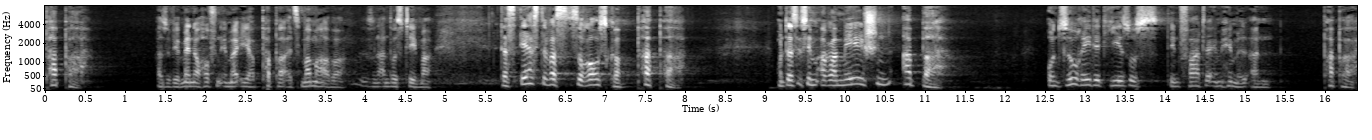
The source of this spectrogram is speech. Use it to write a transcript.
Papa. Also wir Männer hoffen immer eher Papa als Mama, aber das ist ein anderes Thema. Das Erste, was so rauskommt, Papa. Und das ist im Aramäischen Abba. Und so redet Jesus den Vater im Himmel an. Papa,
